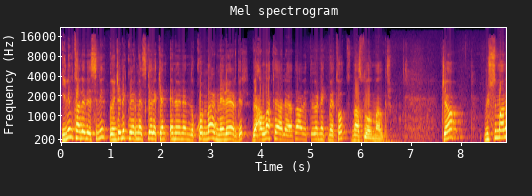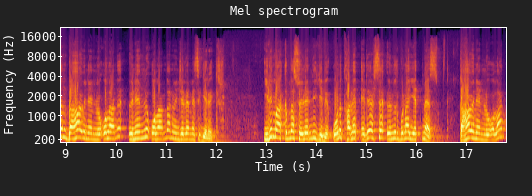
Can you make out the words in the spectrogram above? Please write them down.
İlim talebesinin öncelik vermesi gereken en önemli konular nelerdir? Ve Allah Teala'ya davette örnek metot nasıl olmalıdır? Cevap, Müslümanın daha önemli olanı önemli olandan öncelemesi gerekir. İlim hakkında söylendiği gibi onu talep ederse ömür buna yetmez. Daha önemli olan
